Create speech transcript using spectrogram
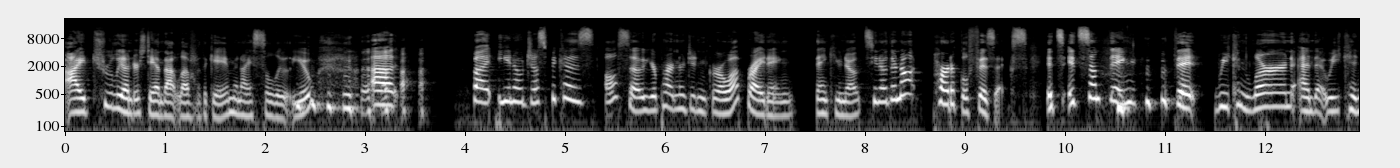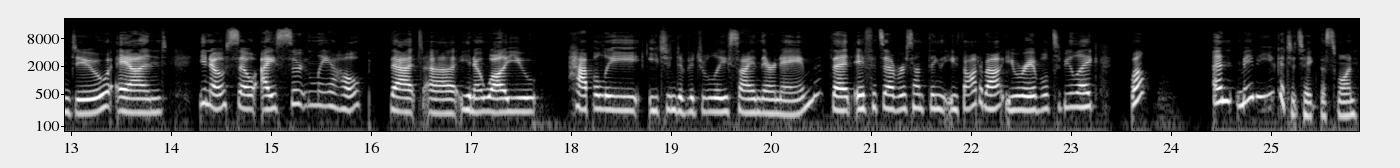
I truly understand that love of the game, and I salute you. uh, but you know, just because also your partner didn't grow up writing thank you notes, you know, they're not particle physics. It's it's something that we can learn and that we can do, and you know, so I certainly hope that uh, you know, while you happily each individually sign their name, that if it's ever something that you thought about, you were able to be like, well, and maybe you get to take this one.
